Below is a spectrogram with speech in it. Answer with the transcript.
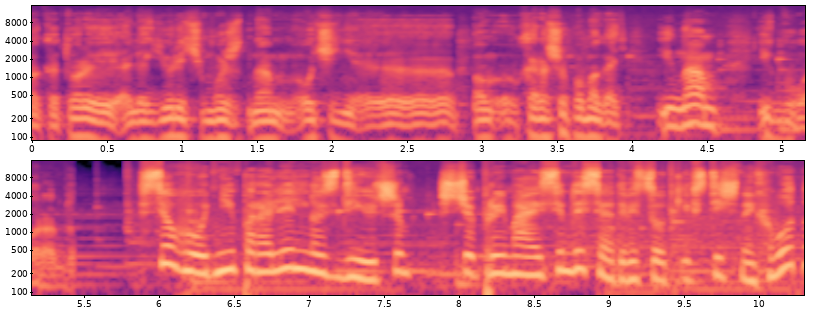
по которой Олег Юрьевич может нам очень э, хорошо помогать. И нам, и городу. Сьогодні, паралельно з діючим, що приймає 70% стічних вод,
